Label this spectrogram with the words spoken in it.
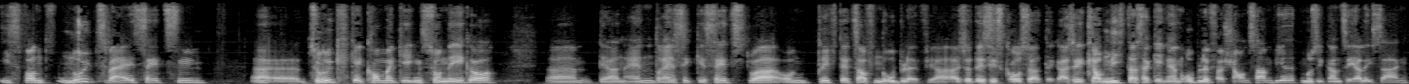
ist von 0-2 Sätzen äh, zurückgekommen gegen Sonego. Ähm, der an 31 gesetzt war und trifft jetzt auf den Rublev. Ja, also das ist großartig. Also ich glaube nicht, dass er gegen einen Rublev eine Chance haben wird, muss ich ganz ehrlich sagen.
